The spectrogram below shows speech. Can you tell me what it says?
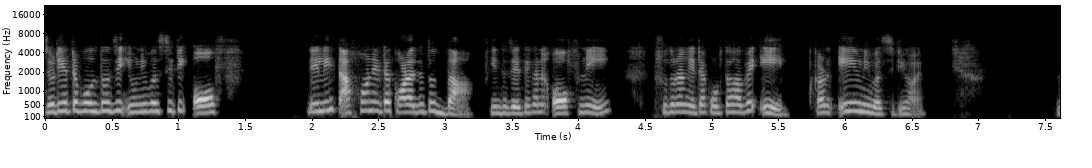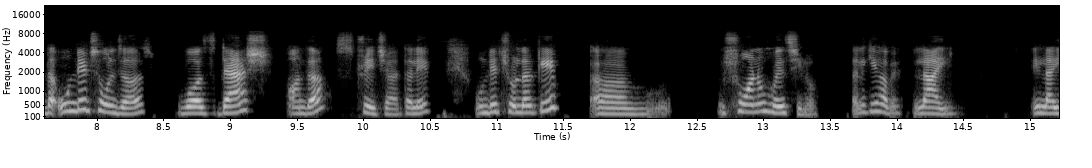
যদি এটা বলতো যে ইউনিভার্সিটি অফ দিল্লি তখন এটা করা যেত দা, কিন্তু যেহেতু এখানে অফ নেই, সুতরাং এটা করতে হবে এ কারণ এ ইউনিভার্সিটি হয়। The wounded soldier was dash on the stretcher তাহলে উন্ডেড সোলজারকে শোয়ানো হয়েছিল, তাহলে কি হবে? লাই লাই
